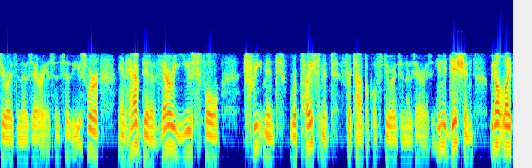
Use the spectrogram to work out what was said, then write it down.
steroids in those areas. And so these were and have been a very useful treatment replacement for topical steroids in those areas. In addition, we don't like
